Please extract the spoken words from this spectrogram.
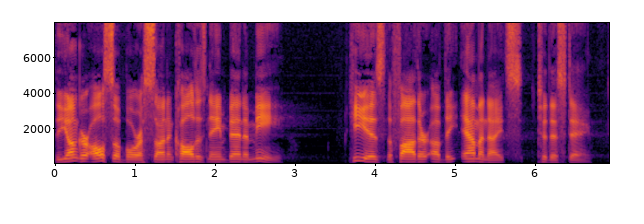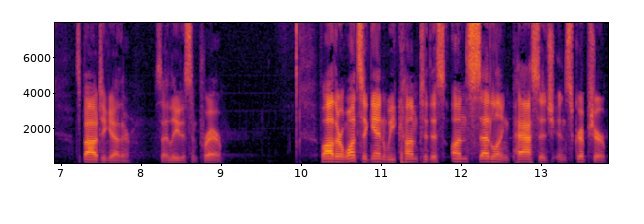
The younger also bore a son and called his name Ben Ami. He is the father of the Ammonites to this day. Let's bow together as I lead us in prayer. Father, once again we come to this unsettling passage in Scripture.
